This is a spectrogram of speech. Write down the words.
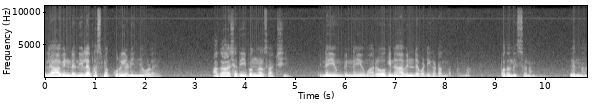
നിലാവിന്റെ നിലഭസ്മക്കുറി അണിഞ്ഞവളെ. ആകാശദീപങ്ങൾ സാക്ഷി. പിന്നെയും പിന്നെയും ആരോഗ്യനാവിന്റെ വടികടന്നെത്തുന്ന പദനിസ്വനം എന്ന്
